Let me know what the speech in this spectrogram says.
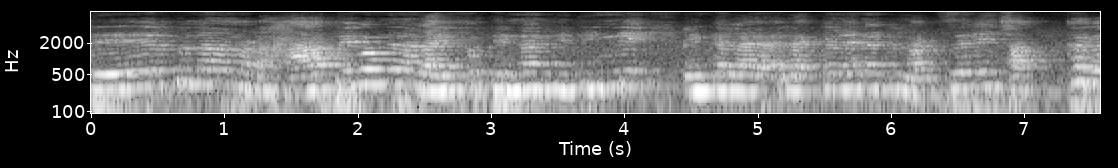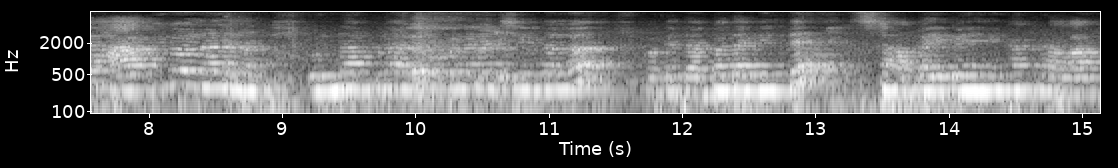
తేలుతున్నాను అనమాట హ్యాపీగా ఉంది నా లైఫ్ తినడానికి తిండి ఇంకా లెక్క లెక్కలేనట్టు లగ్జరీ చక్కగా హ్యాపీగా ఉన్నాను ఉన్నప్పుడు అనుకున్న జీవితంలో ఒక దెబ్బ తగిలితే స్టాప్ అయిపోయాను. ఇంకా అక్కడ అలా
